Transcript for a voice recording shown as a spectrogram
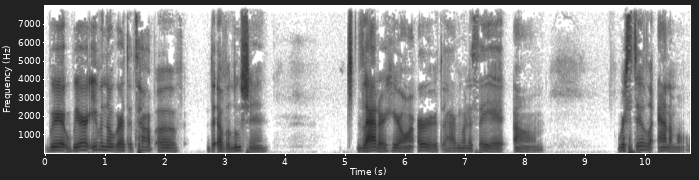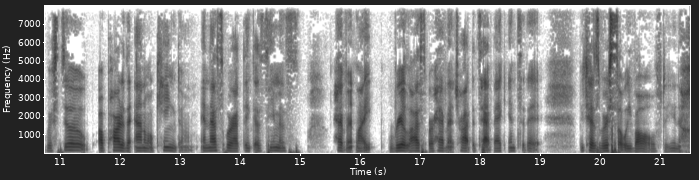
we're we're even though we're at the top of the evolution ladder here on Earth, or however you want to say it, um, we're still an animal. We're still a part of the animal kingdom, and that's where I think as humans haven't like realized or haven't tried to tap back into that because we're so evolved, you know.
